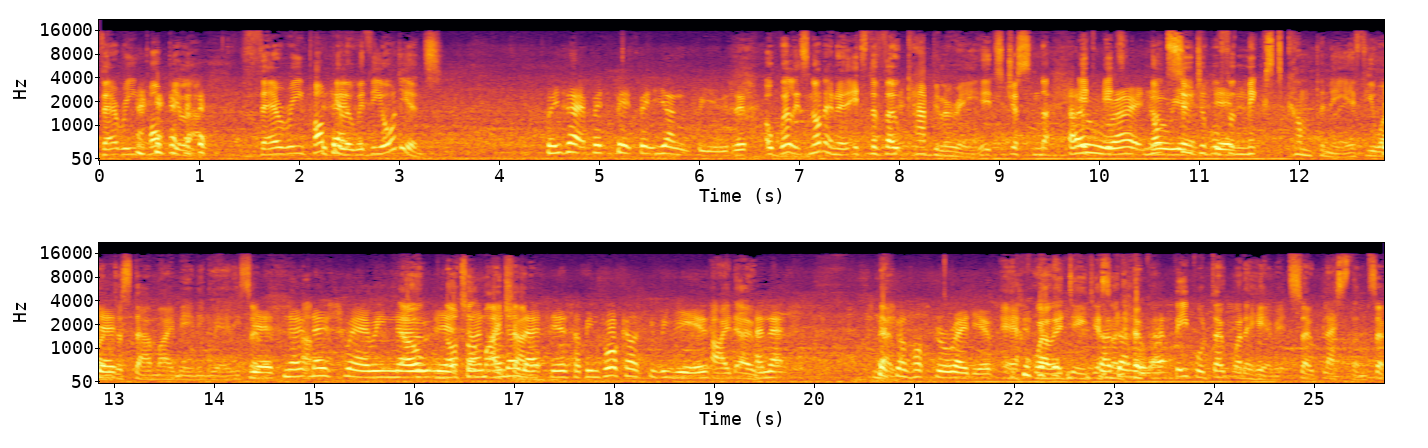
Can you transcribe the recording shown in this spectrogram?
very popular. very popular with the audience. But is that a bit, bit, bit young for you? Is it? Oh well, it's not in it. It's the vocabulary. It's just not. Oh, it, it's right. not Oh, yes, suitable yes. for mixed company, if you Yes. understand my meaning, really. So, yes, no, uh, no swearing, no. no, yes, not on I, my I know channel. that. Yes, I've been broadcasting for years. I know. And that's No. on hospital radio. Yeah, well, indeed, yes, I know. People don't want to hear it, so bless them. So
